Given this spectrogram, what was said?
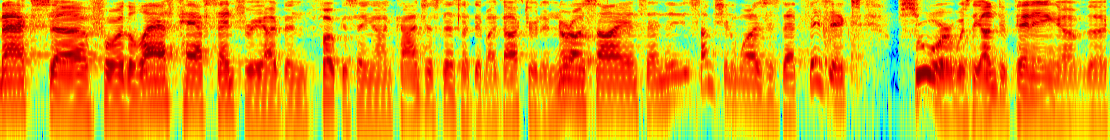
Max, uh, for the last half century, I've been focusing on consciousness. I did my doctorate in neuroscience, and the assumption was is that physics sure was the underpinning of the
